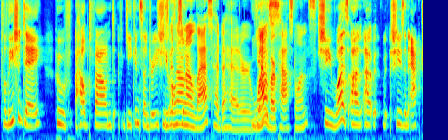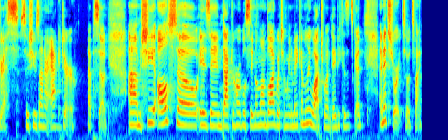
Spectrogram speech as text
Felicia Day, who f- helped found Geek and Sundry. She's She was also on our last head to head or one of our past ones. she was on. Uh, she's an actress, so she was on our actor episode. Um, she also is in Doctor Horrible's Sing Along blog, which I'm going to make Emily watch one day because it's good and it's short, so it's fine.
